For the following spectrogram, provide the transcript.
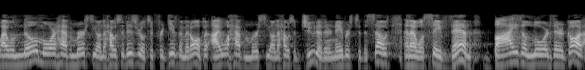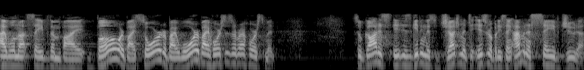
I will no more have mercy on the house of Israel to forgive them at all, but I will have mercy on the house of Judah, their neighbors to the south, and I will save them by the Lord their God. I will not save them by bow or by sword or by war, or by horses or by horsemen. So God is, is giving this judgment to Israel, but He's saying, I'm going to save Judah.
